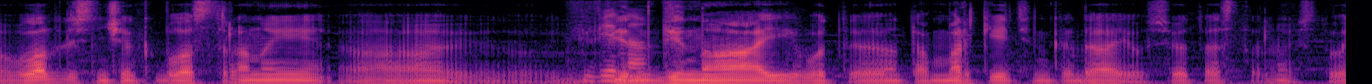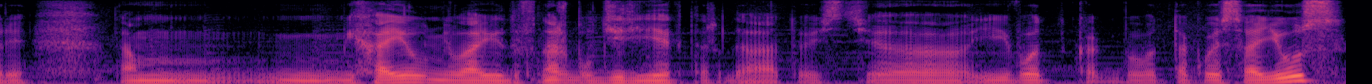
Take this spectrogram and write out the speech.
Влада Лесниченко была стороны вина. вина и вот там маркетинга, да, и все это остальное история. Там Михаил Миловидов, наш был директор, да, то есть и вот как бы вот такой союз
